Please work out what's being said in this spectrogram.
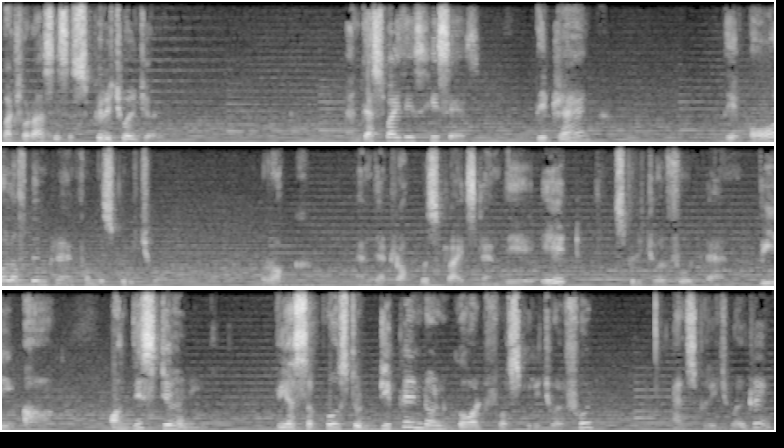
But for us, it's a spiritual journey. And that's why this he says, they drank, they all of them drank from the spiritual rock. And that rock was Christ. And they ate spiritual food. And we are on this journey, we are supposed to depend on God for spiritual food and spiritual drink.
